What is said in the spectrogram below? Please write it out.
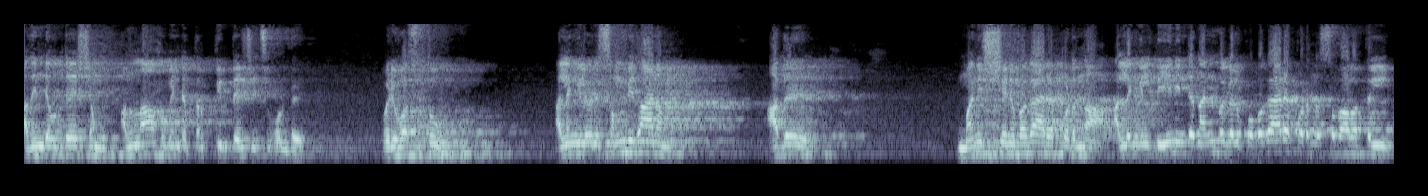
അതിന്റെ ഉദ്ദേശം അള്ളാഹുവിന്റെ തൃപ്തി ഉദ്ദേശിച്ചുകൊണ്ട് ഒരു വസ്തു അല്ലെങ്കിൽ ഒരു സംവിധാനം അത് മനുഷ്യന് ഉപകാരപ്പെടുന്ന അല്ലെങ്കിൽ ദീനിന്റെ നന്മകൾക്ക് ഉപകാരപ്പെടുന്ന സ്വഭാവത്തിൽ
